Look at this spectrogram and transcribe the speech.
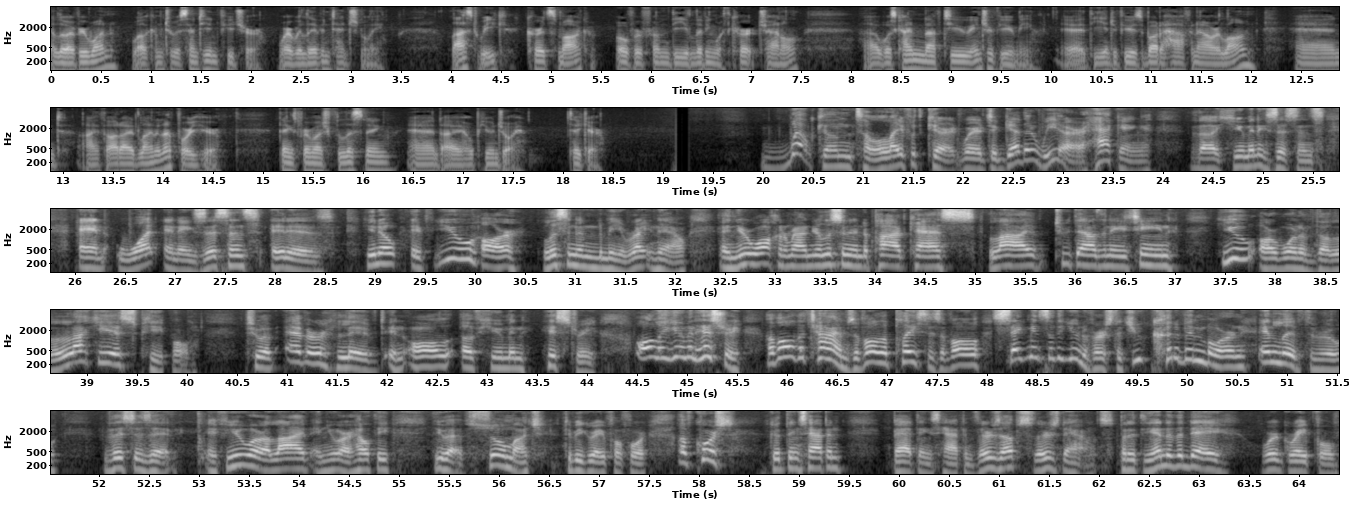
Hello, everyone. Welcome to A Sentient Future, where we live intentionally. Last week, Kurt Smock, over from the Living with Kurt channel, uh, was kind enough to interview me. Uh, the interview is about a half an hour long, and I thought I'd line it up for you here. Thanks very much for listening, and I hope you enjoy. Take care. Welcome to Life with Kurt, where together we are hacking the human existence. And what an existence it is. You know, if you are listening to me right now and you're walking around, you're listening to podcasts live 2018, you are one of the luckiest people to have ever lived in all of human history. All of human history, of all the times, of all the places, of all segments of the universe that you could have been born and lived through, this is it. If you are alive and you are healthy, you have so much to be grateful for. Of course, good things happen, bad things happen. There's ups, there's downs. But at the end of the day, we're grateful.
